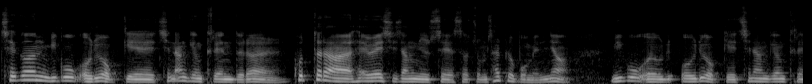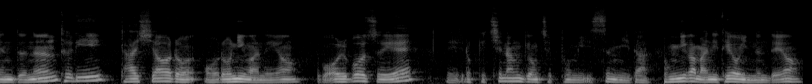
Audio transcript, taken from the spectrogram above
최근 미국 의류업계의 친환경 트렌드를 코트라 해외 시장 뉴스에서 좀 살펴보면요. 미국 의류- 의류업계의 친환경 트렌드는 트리 다시어 러, 어, 러닝화네요. 그리고 얼버즈의 예, 이렇게 친환경 제품이 있습니다. 정리가 많이 되어 있는데요.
